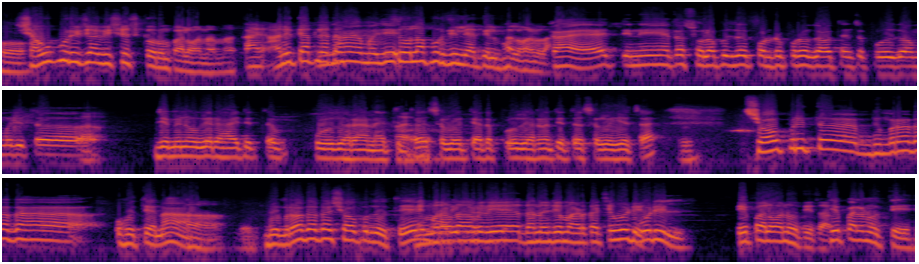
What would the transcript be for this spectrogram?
हो. शाहूपुरीच्या विशेष करून पहलवानांना काय? आणि त्यातल्या त्यात नाही म्हणजे सोलापूर जिल्ह्यातील पहलवानला काय आहे, तिने आता सोलापूर पंढरपूर गाव त्यांचं पुळगावमध्ये तर जमीन वगैरे आहे तिथं पुळ धरण आहे तिथं सगळं ते आता पुळ धरण तिथं सगळं हेच आहे. शाहूपुरीत भीमराव दादा होते ना? हा. भीमराव दादा शाहूपुरीत होते म्हणजे धनंजय माडकाचे वडील. वडील. ते पहलवान होते चाल. ते पहिला होते.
